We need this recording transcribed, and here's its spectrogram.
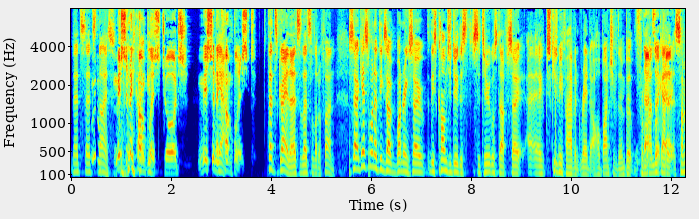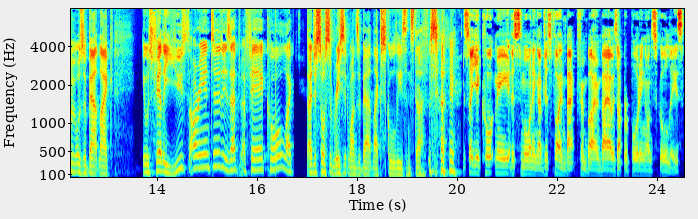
that's that's nice. Mission accomplished, George. Mission Yeah. accomplished. That's great. That's that's a lot of fun. So I guess one of the things I'm wondering. So these columns you do this satirical stuff. So uh, excuse me if I haven't read a whole bunch of them, but from That's my look at it, some of it was about like it was fairly youth oriented. Is that a fair call? Like I just saw some recent ones about like schoolies and stuff. So So you caught me this morning. I've just flown back from Byron Bay. I was up reporting on schoolies.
